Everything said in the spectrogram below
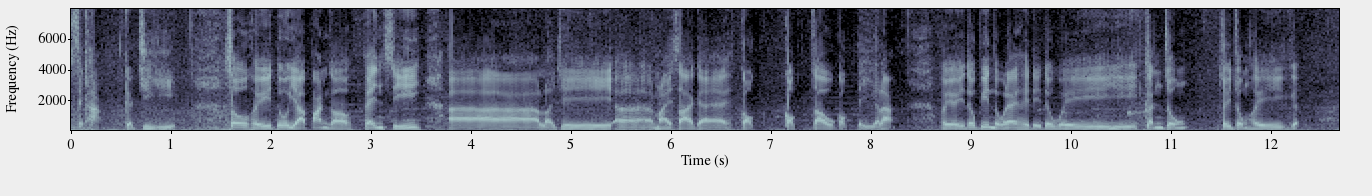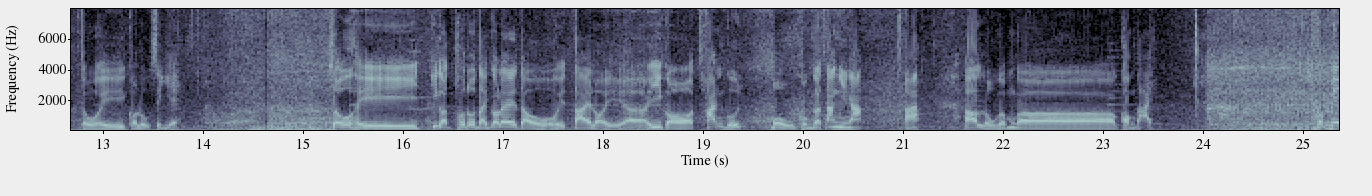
誒食客嘅注意，所以佢都有一班個 fans 啊，來自誒馬來西亞嘅各各州各地噶啦。佢去到邊度咧，佢哋都會跟蹤追蹤去到去嗰度食嘢。所以呢個滔滔大哥咧，就會帶來誒呢個餐館無窮嘅生意額啊！一路咁個擴大。咁樣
